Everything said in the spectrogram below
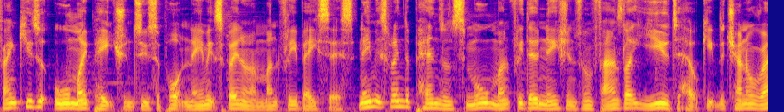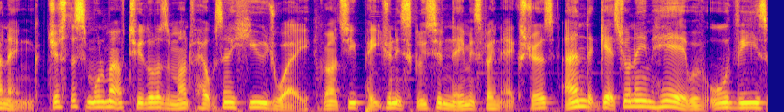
Thank you to all my patrons who support Name Explain on a monthly basis. Name Explain depends on small monthly donations from fans like you to help keep the channel running. Just the small amount of $2 a month helps in a huge way, grants you patron exclusive Name Explain extras, and gets your name here with all these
